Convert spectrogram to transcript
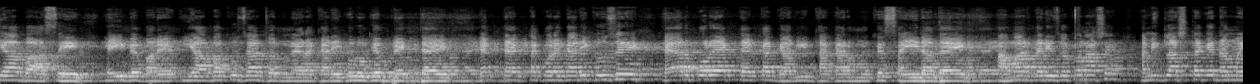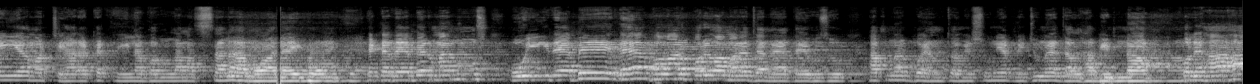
ইয়াবা আছে। এই ব্যাপারে ইয়াবা খুঁজার জন্য এরা গাড়িগুলোকে ব্রেক দেয়। একটা একটা করে গাড়ি খুঁজে, এরপরে একটা একটা গাড়ি ঢাকার মুখে সাইরা দেয়। আমার গাড়ি যখন আসে, আমি গ্লাসটাকে নামাইয়া আমার চেহারাটা কিনা বললাম, আসসালামু আলাইকুম। একটা র্যাবের মানুষ, ওই র্যাবে র্যাব হওয়ার পরেও আমার জানায় দেয়, হুজুর, আপনার বয়ান তো আমি শুনি, আপনি জুনায়দ আল হাবিব না। বলে, হা হা।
